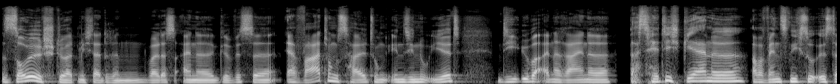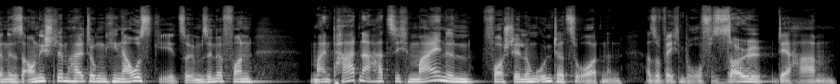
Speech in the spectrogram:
soll stört mich da drin, weil das eine gewisse Erwartungshaltung insinuiert, die über eine reine, das hätte ich gerne, aber wenn es nicht so ist, dann ist es auch nicht schlimm, Haltung hinausgeht. So im Sinne von, mein Partner hat sich meinen Vorstellungen unterzuordnen. Also welchen Beruf soll der haben?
